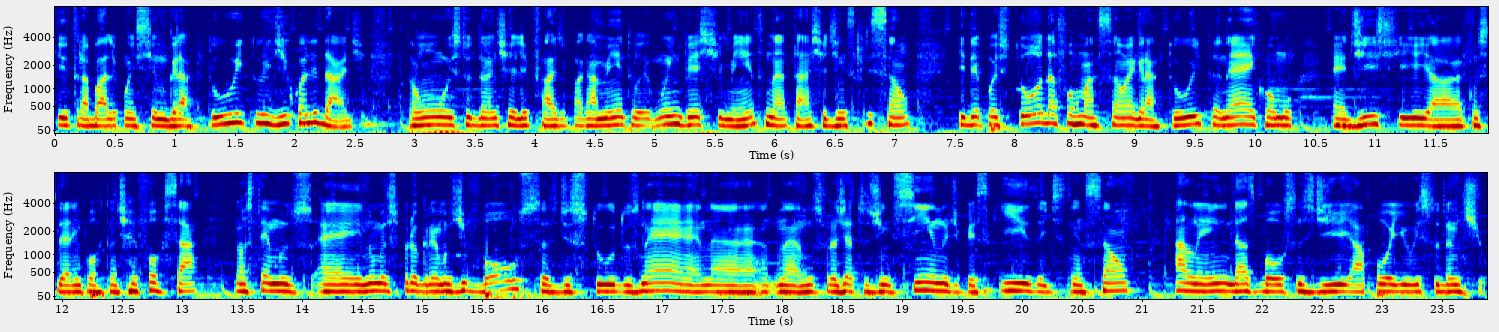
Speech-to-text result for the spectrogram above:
que trabalha com ensino gratuito e de qualidade. Então o estudante ele faz o pagamento, o investimento na taxa de inscrição e depois toda a formação é gratuita, né? E como é, disse a, considero importante reforçar, nós temos é, inúmeros programas de bolsas de estudos, né? Na, na, nos projetos de ensino, de pesquisa e de extensão, além das bolsas de apoio estudantil.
